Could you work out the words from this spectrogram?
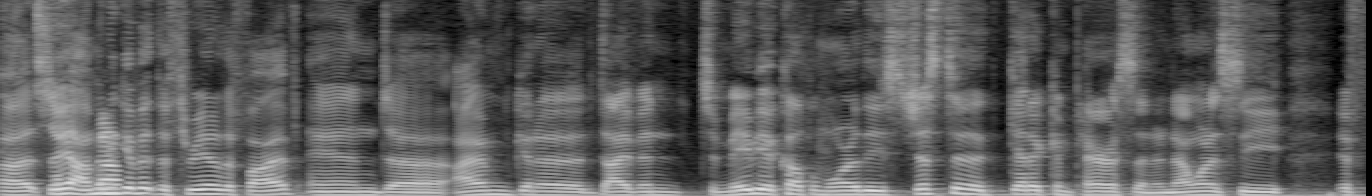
Uh, so yeah, I'm gonna give it the three out of the five, and uh, I'm gonna dive into maybe a couple more of these just to get a comparison, and I want to see if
